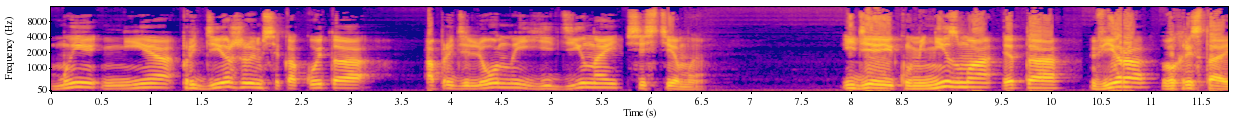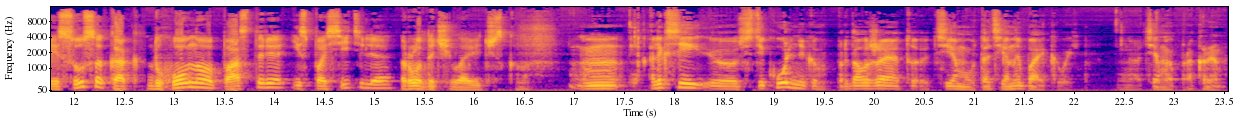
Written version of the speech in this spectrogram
мы не придерживаемся какой-то определенной единой системы. Идея экуменизма – это вера во Христа Иисуса как духовного пастыря и спасителя рода человеческого. Алексей э, Стекольников продолжает тему Татьяны Байковой, э, темы про Крым.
